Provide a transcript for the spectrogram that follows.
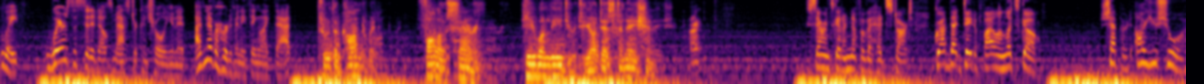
Wait, where's the Citadel's master control unit? I've never heard of anything like that. Through the conduit, follow Saren. He will lead you to your destination. Saren's got enough of a head start. Grab that data file and let's go. Shepard, are you sure?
